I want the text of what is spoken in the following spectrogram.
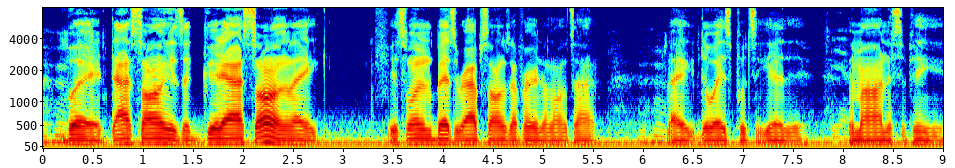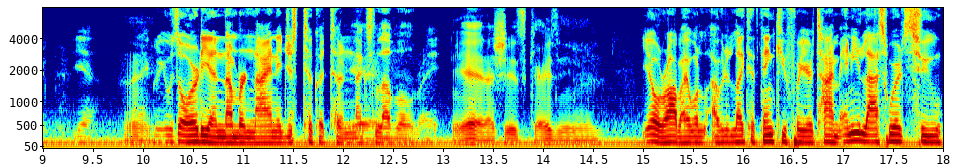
Mm-hmm. But that song is a good ass song. Like it's one of the best rap songs I've heard in a long time. Mm-hmm. Like the way it's put together, in my honest opinion. Yeah. Like, It was already a number nine. It just took it to the next level, right? yeah, that shit's crazy, man. Yo, Rob, I would I would like to thank you for your time. Any last words to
